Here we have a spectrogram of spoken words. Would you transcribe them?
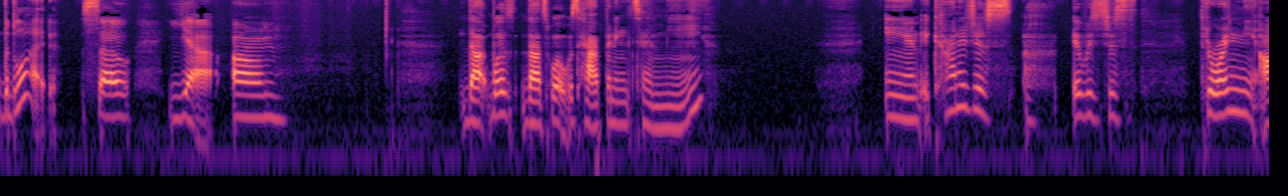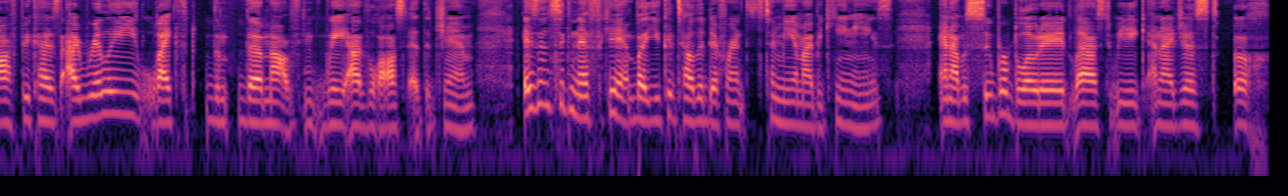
the blood. So, yeah um that was that's what was happening to me and it kind of just it was just throwing me off because I really liked the the amount of weight I've lost at the gym. Isn't significant, but you could tell the difference to me in my bikinis. And I was super bloated last week and I just ugh.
